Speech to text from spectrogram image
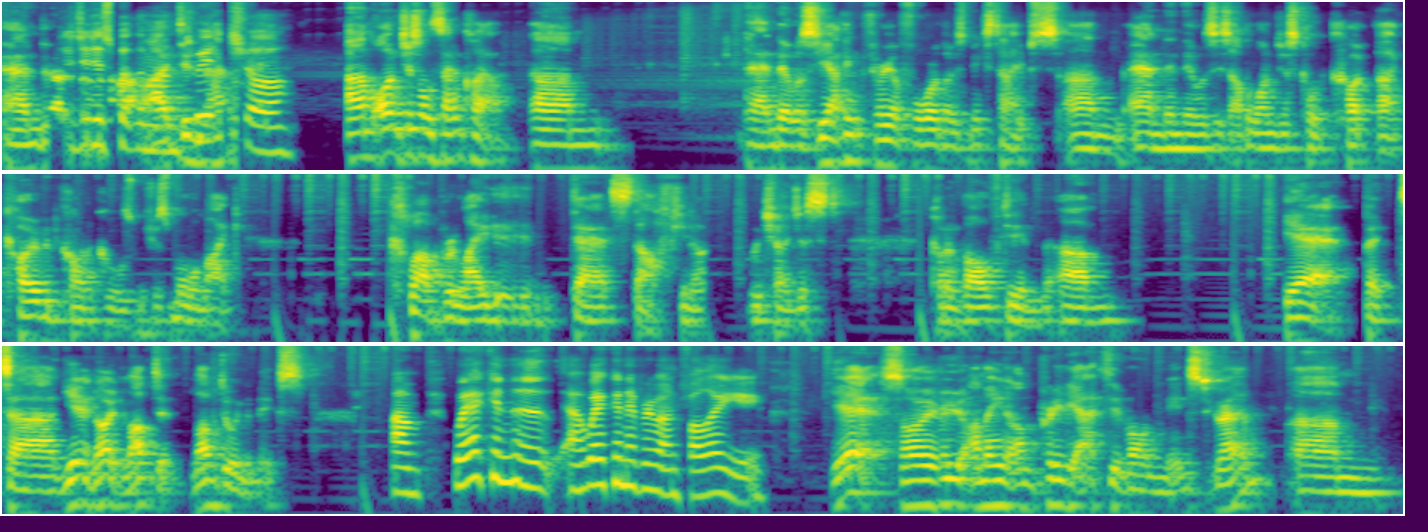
And uh, Did you just put them on didn't have- Twitch or? um, on just on SoundCloud. Um, and there was yeah, I think three or four of those mixtapes. Um, and then there was this other one just called Co- uh, COVID Chronicles, which was more like club related dance stuff, you know, which I just got involved in. Um, yeah, but uh, yeah, no, loved it. Loved doing the mix. Um, where can the uh, where can everyone follow you? Yeah, so I mean, I'm pretty active on Instagram. Um,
